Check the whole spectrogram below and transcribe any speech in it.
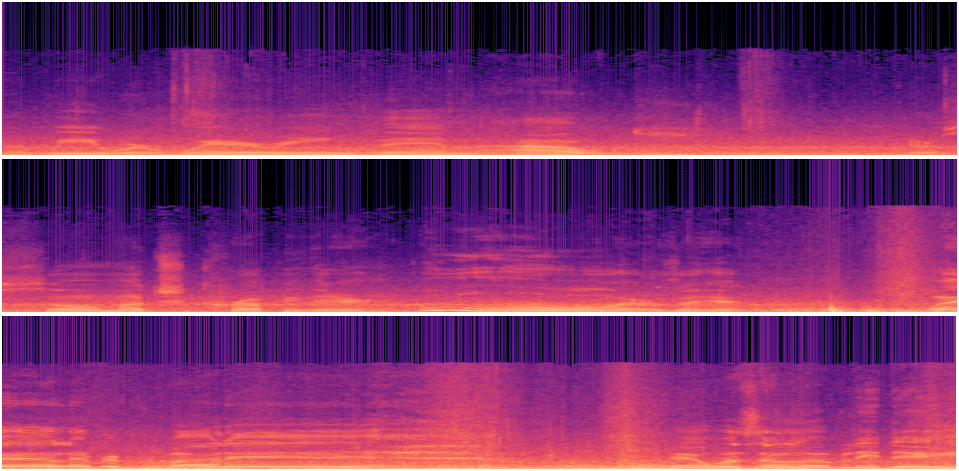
Uh, we were wearing them out. So much crappie there. Ooh, there's a hit. Well, everybody, it was a lovely day,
